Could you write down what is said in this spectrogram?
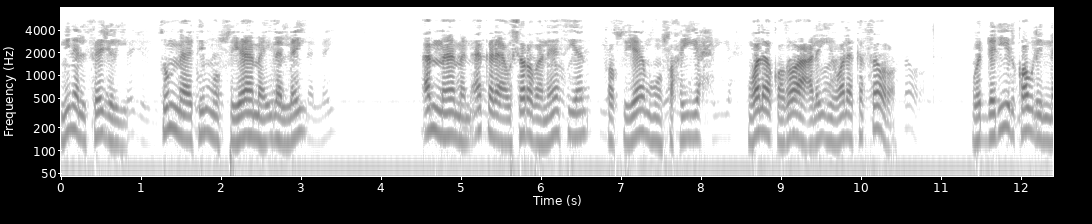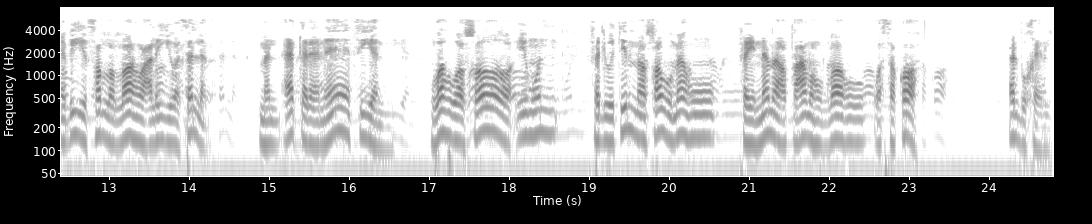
من الفجر ثم أتموا الصيام إلى الليل. أما من أكل أو شرب ناسيا فصيامه صحيح ولا قضاء عليه ولا كفارة. والدليل قول النبي صلى الله عليه وسلم من أكل ناسيا وهو صائم فليتم صومه فإنما أطعمه الله وسقاه. البخاري.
